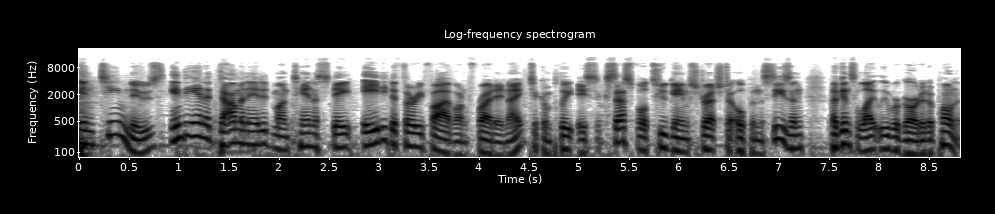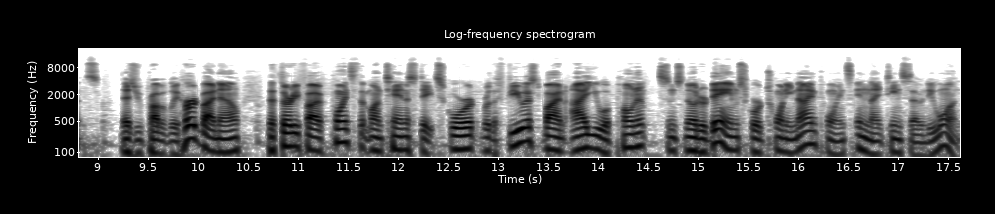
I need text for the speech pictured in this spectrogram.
In team news, Indiana dominated Montana State 80 to 35 on Friday night to complete a successful two-game stretch to open the season against lightly regarded opponents. As you've probably heard by now, the 35 points that Montana State scored were the fewest by an IU opponent since Notre Dame scored 29 points in 1971.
